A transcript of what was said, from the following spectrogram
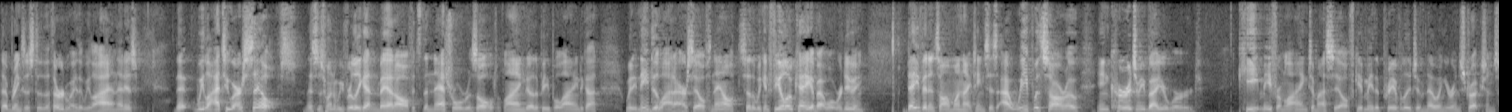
that brings us to the third way that we lie, and that is that we lie to ourselves. This is when we've really gotten bad off. It's the natural result of lying to other people, lying to God. We need to lie to ourselves now so that we can feel okay about what we're doing. David in Psalm 119 says, I weep with sorrow. Encourage me by your word. Keep me from lying to myself. Give me the privilege of knowing your instructions.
